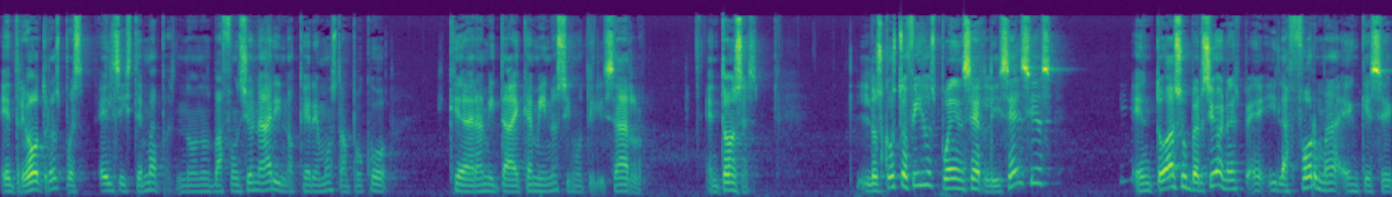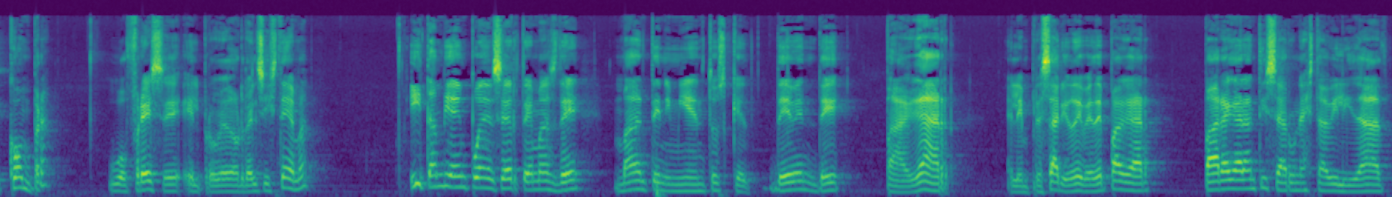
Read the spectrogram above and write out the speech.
entre otros, pues el sistema pues, no nos va a funcionar y no queremos tampoco quedar a mitad de camino sin utilizarlo. Entonces, los costos fijos pueden ser licencias en todas sus versiones eh, y la forma en que se compra u ofrece el proveedor del sistema. Y también pueden ser temas de mantenimientos que deben de pagar el empresario debe de pagar para garantizar una estabilidad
